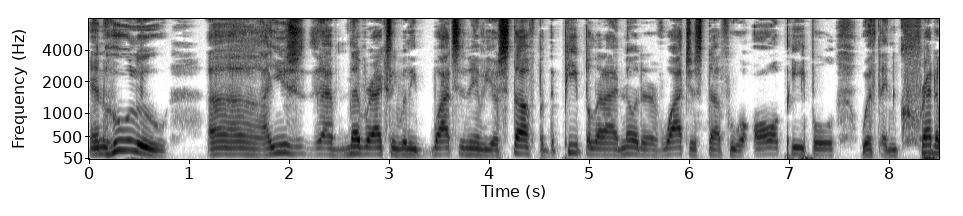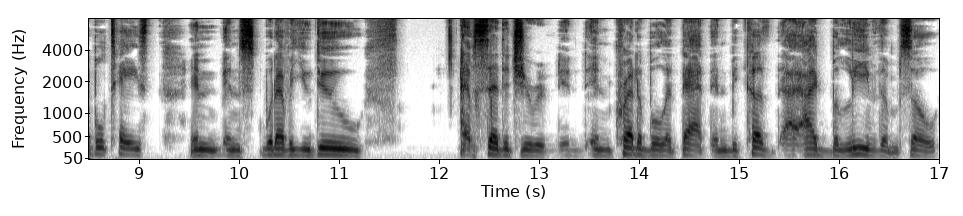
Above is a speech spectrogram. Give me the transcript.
And Hulu, uh, I used, I've never actually really watched any of your stuff, but the people that I know that have watched your stuff who are all people with incredible taste in, in whatever you do, have said that you're incredible at that. And because I, I, believe them. So,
